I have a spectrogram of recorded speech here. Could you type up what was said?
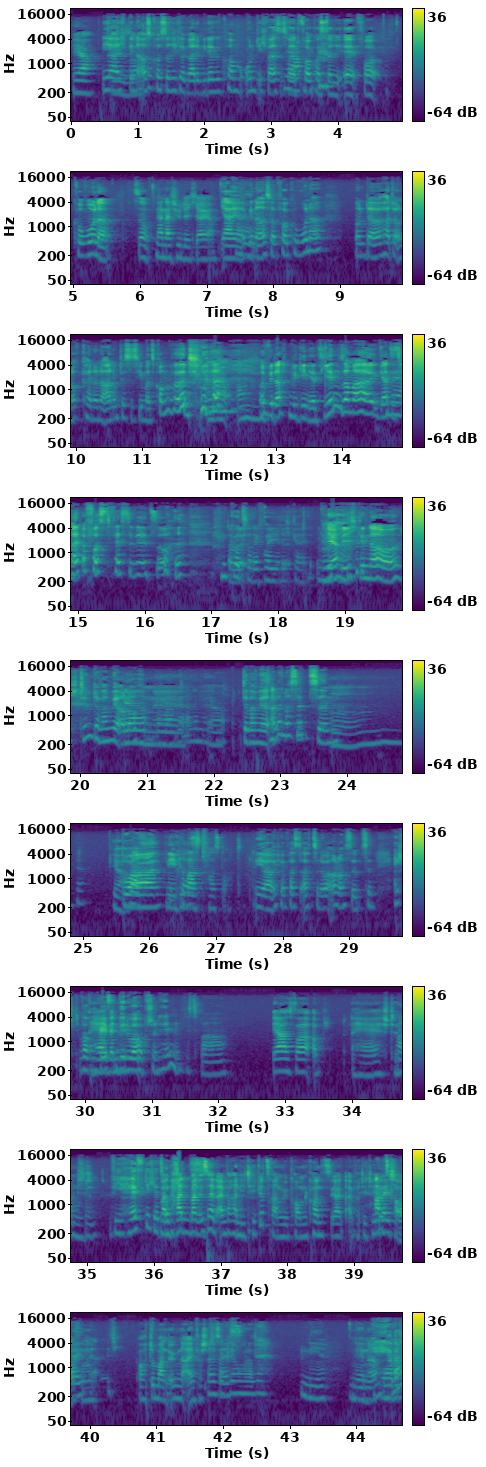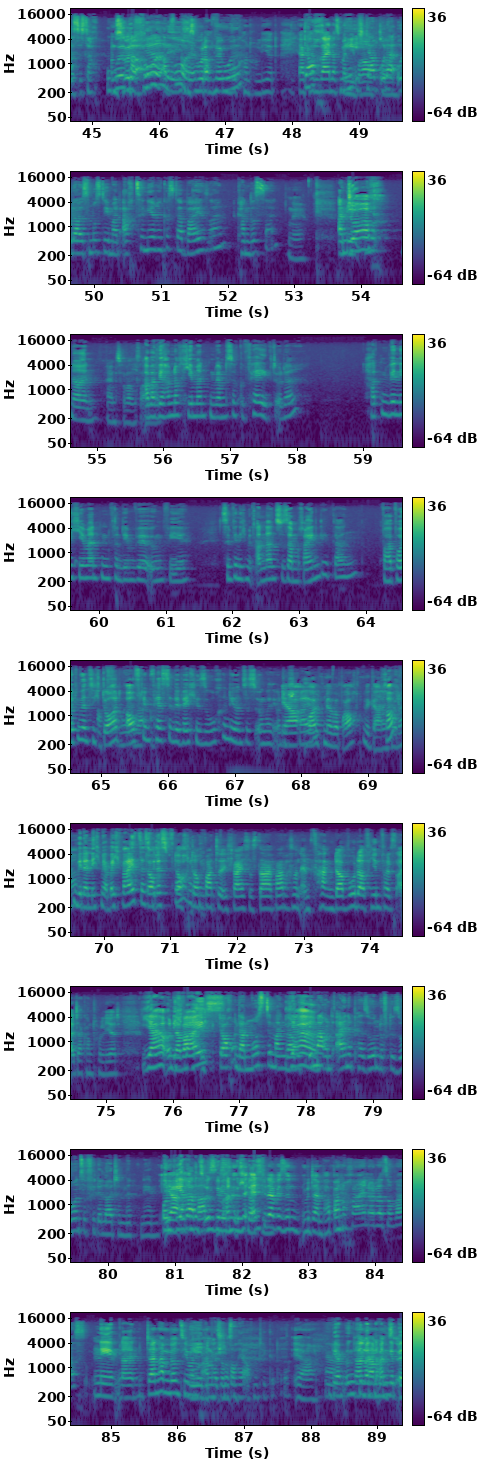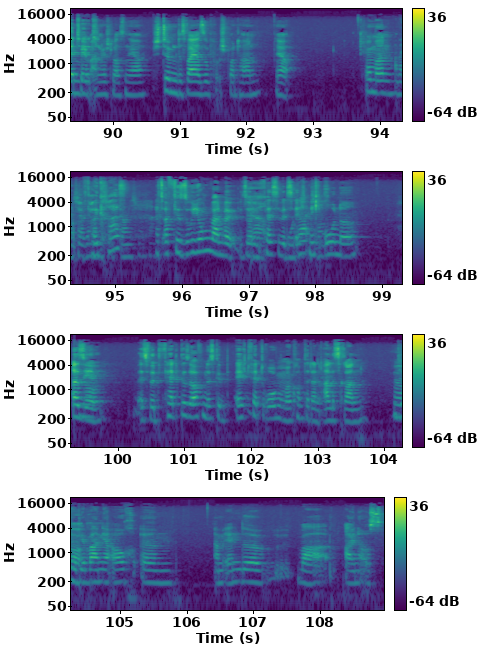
Ja. Ja, ich bin so. aus Costa Rica gerade wiedergekommen und ich weiß, es war Ja. halt vor Costa Rica, äh, vor Corona. So. Na, natürlich, ja, ja. Ja, ja, Ja. genau, es war vor Corona. Und da hatte auch noch keiner eine Ahnung, dass es jemals kommen wird. Und wir dachten, wir gehen jetzt jeden Sommer die ganze Ja. Zeit auf Festivals so. Aber- Kurz vor der Volljährigkeit. Ja. Wirklich, genau. Stimmt, da waren wir auch Ja, noch. da waren wir alle noch. Ja. Da waren wir alle noch 17. ja. Boah, Nee, du warst fast 18. Ja, ich war fast 18, aber auch noch 17. Echt? Warum wenn wir du- überhaupt schon hin? Das war. Ja, es war ab. Hä, stimmt. Warte. Wie heftig jetzt Man, hat, man ist halt einfach an die Tickets rangekommen, konntest dir halt einfach die Tickets Aber ich kaufen. weiß. Ich, Brauchte man irgendeine Einverständniserklärung oder so? nee. Nee, ne? Hä, aber das ist doch Und es wurde, Obwohl, obwohl. es wurde auch obwohl- nirgendwo kontrolliert. Ja, kann sein, dass man nee, die ich braucht. glaube, oder, oder es musste jemand 18-Jähriges dabei sein. Kann das sein? Nee, Ah, nee, Doch. nee. Nein. nein, das war was Aber wir haben doch jemanden, wir haben das doch gefaked, oder? Hatten wir nicht jemanden, von dem wir irgendwie. Sind wir nicht mit anderen zusammen reingegangen? Wollten wir uns nicht Obwohl, dort auf dem Festival welche suchen, die uns das irgendwie Ja, unterschreiben? wollten wir, aber brauchten wir gar nicht, Brauchten oder? wir dann nicht mehr, aber ich weiß, dass doch, wir das doch, vorhatten. doch, warte, ich weiß es. Da war doch so ein Empfang. Da wurde auf jeden Fall das Alter kontrolliert. Ja, und Da ich war weiß. Doch, und da musste man, glaube Ja. ich, immer und eine Person durfte so und so viele Leute mitnehmen. Und Ja, wir haben uns sind, angeschlossen. entweder wir sind mit deinem Papa noch rein oder sowas. Nee, nein. Dann haben wir uns nee, jemandem die Person angeschlossen. braucht ja auch ein Ticket, oder? Ja. Ja. Wir haben Dann irgendjemanden haben wir uns angebettet. irgendwem angeschlossen, ja. Stimmt, das war ja so spontan. Ja. Oh Mann, Aber ich aber voll krass. Als ob wir so jung waren, weil so ein Ja. Festival ist Oder? echt Ich nicht ohne. Also, Nee. es wird fett gesoffen, es gibt echt fett Drogen und man kommt da dann alles ran. Ja. Ja. wir waren ja auch ähm, am Ende war eine aus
